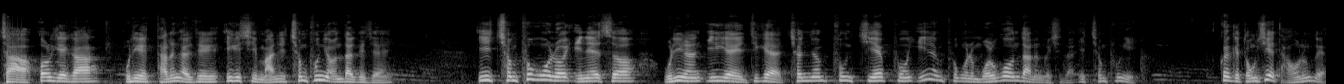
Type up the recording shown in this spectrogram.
자, 올개가 우리가 다른 거 알지? 이것이 만일 천풍이 온다 그제? 이 천풍으로 인해서 우리는 이게 이게 천년풍, 지액풍, 인연풍을 몰고 온다는 것이다. 이 천풍이. 그렇게 동시에 다 오는 거야.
